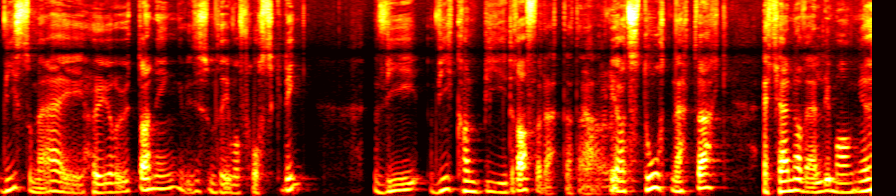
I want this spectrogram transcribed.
vi som er i høyere utdanning, vi som driver forskning, vi, vi, kan bidra for dette. Vi har et stort nettverk. Jeg kjenner veldig mange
